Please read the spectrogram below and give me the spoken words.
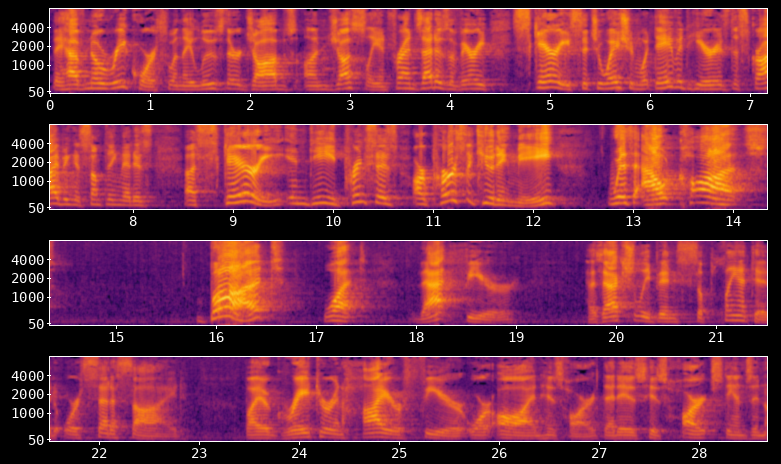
they have no recourse when they lose their jobs unjustly. And friends, that is a very scary situation. What David here is describing is something that is uh, scary indeed. Princes are persecuting me without cause. But what? That fear has actually been supplanted or set aside by a greater and higher fear or awe in his heart. That is, his heart stands in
